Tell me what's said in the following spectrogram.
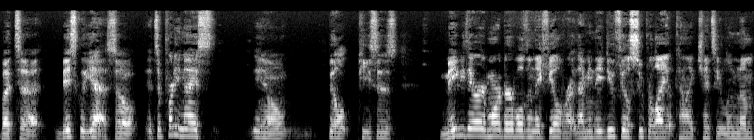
but uh, basically, yeah. So it's a pretty nice, you know, built pieces. Maybe they're more durable than they feel. Right. I mean, they do feel super light, kind of like chintzy aluminum.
